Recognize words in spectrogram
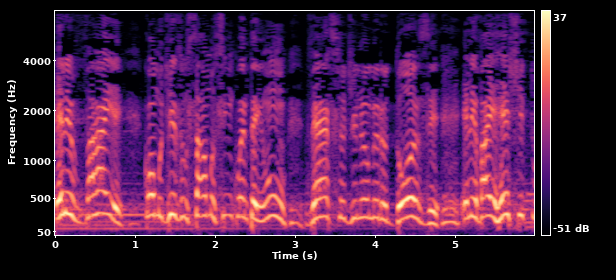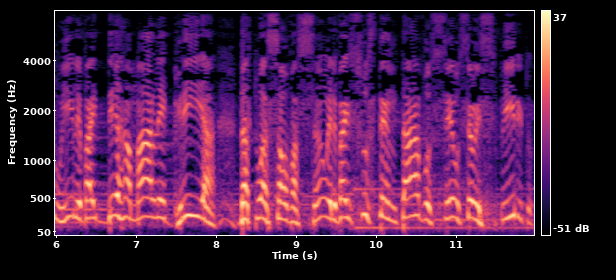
Ele vai como diz o Salmo 51, verso de número 12, ele vai restituir, ele vai derramar alegria da tua salvação, ele vai sustentar você, o seu espírito.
